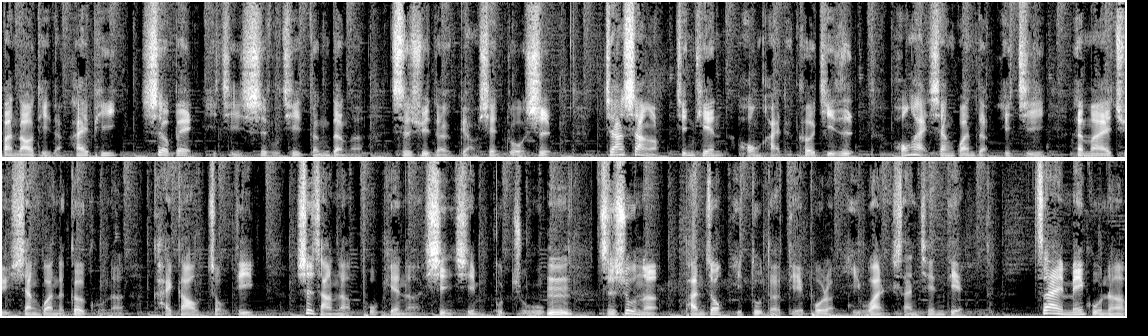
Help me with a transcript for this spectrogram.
半导体的 IP 设备以及伺服器等等啊持续的表现弱势。加上啊今天红海的科技日，红海相关的以及 MIH 相关的个股呢开高走低。市场呢普遍呢信心不足，嗯，指数呢盘中一度的跌破了一万三千点，在美股呢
